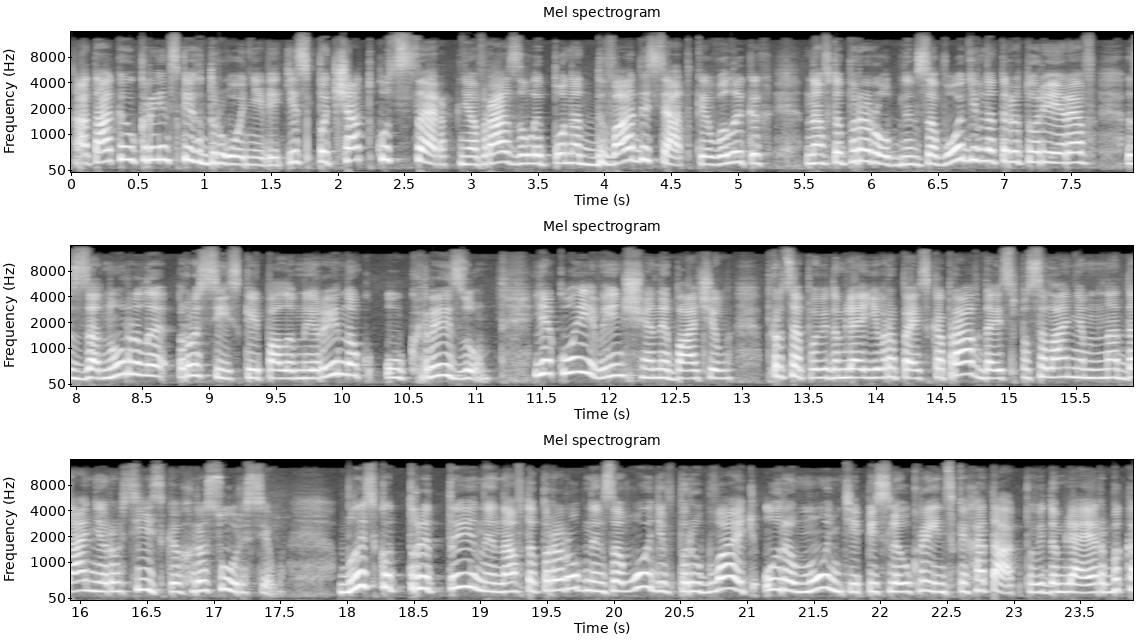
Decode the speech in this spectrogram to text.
Атаки українських дронів, які з початку серпня вразили понад два десятки великих нафтопереробних заводів на території РФ, занурили російський паливний ринок у кризу, якої він ще не бачив. Про це повідомляє Європейська Правда із посиланням на дані російських ресурсів. Близько третини нафтопереробних заводів перебувають у ремонті після українських атак. Повідомляє РБК.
